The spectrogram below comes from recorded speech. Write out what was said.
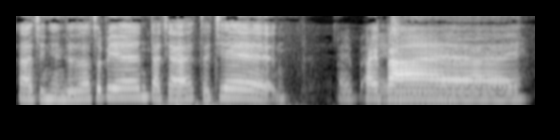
那今天就到这边，大家再见。拜拜拜。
